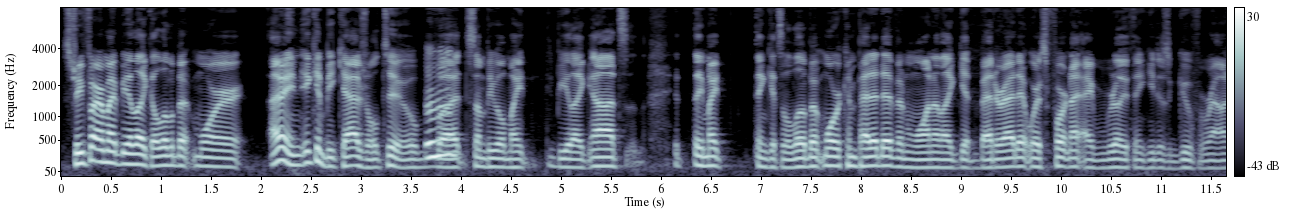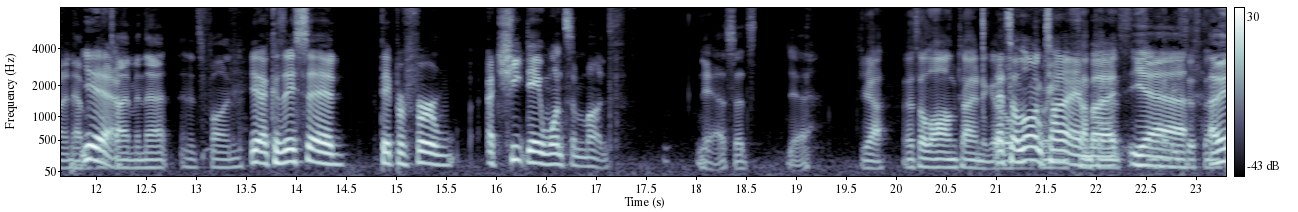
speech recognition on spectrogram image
Street Fighter might be like a little bit more. I mean, it can be casual too, Mm-hmm. but some people might be like, ah, it's. It, they might think it's a little bit more competitive and want to like get better at it. Whereas Fortnite, I really think you just goof around and have a good time in that, and it's fun. Yeah, because they said they prefer a cheat day once a month. Yeah, so that's yeah. Yeah, that's a long time to go. That's a long time, but- that's Yeah, heavy systems. I mean,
